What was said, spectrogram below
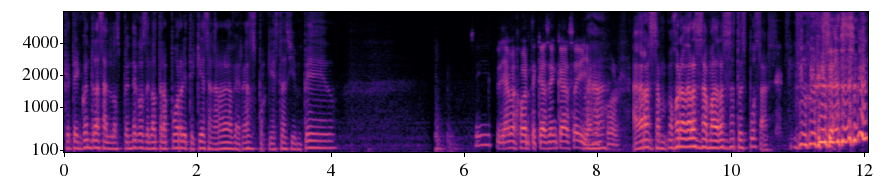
Que te encuentras a los pendejos de la otra porra y te quieres agarrar a vergazos porque ya estás bien pedo. Sí, pues ya mejor te quedas en casa y ya mejor. Agarras mejor agarras a madrazos a tu esposa.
